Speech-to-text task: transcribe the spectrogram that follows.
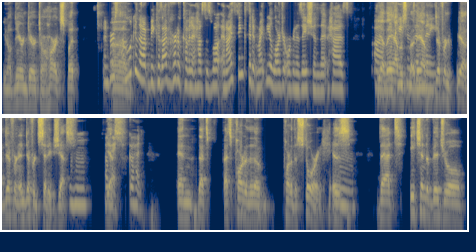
you know near and dear to our hearts. But and Bruce, um, I'm looking that up because I've heard of Covenant House as well, and I think that it might be a larger organization that has um, yeah they have a, they have many... different yeah different in different cities. Yes, mm-hmm. okay, yes, go ahead. And that's that's part of the part of the story is mm. that each individual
